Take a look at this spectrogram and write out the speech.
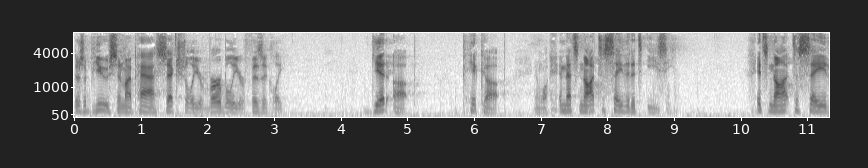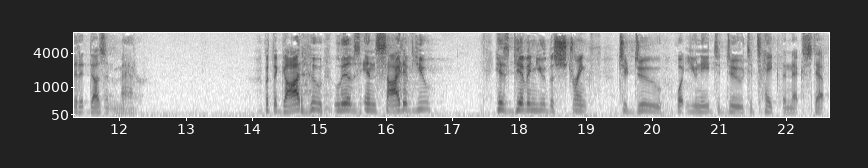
There's abuse in my past, sexually or verbally or physically get up, pick up, and walk. And that's not to say that it's easy. It's not to say that it doesn't matter. But the God who lives inside of you has given you the strength to do what you need to do to take the next step.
